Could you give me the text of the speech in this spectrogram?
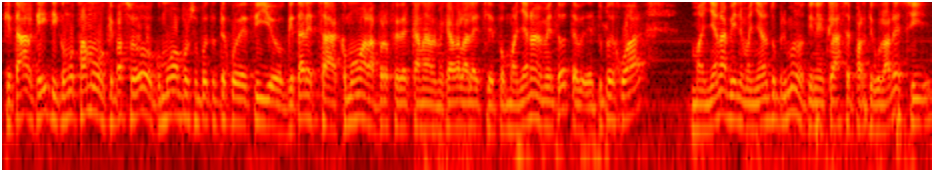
¿Qué tal, Katie? ¿Cómo estamos? ¿Qué pasó? ¿Cómo va, por supuesto, este jueguecillo? ¿Qué tal estás? ¿Cómo va la profe del canal? Me cago en la leche. Pues mañana me meto, tú puedes jugar. Mañana viene, mañana tu primo no tiene clases particulares, sí.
